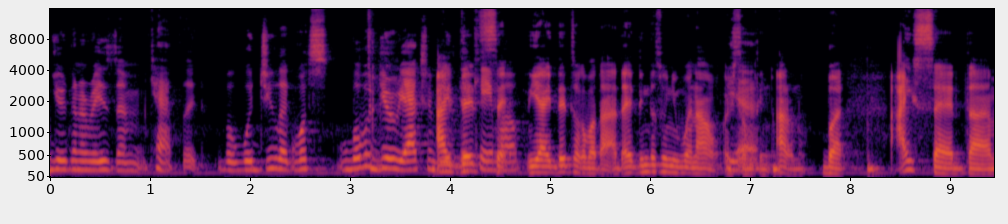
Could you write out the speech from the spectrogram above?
you're gonna raise them Catholic. But would you like what's what would your reaction be I if they did came say, up? yeah, I did talk about that. I think that's when you went out or Yeah. something. I don't know, but I said that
